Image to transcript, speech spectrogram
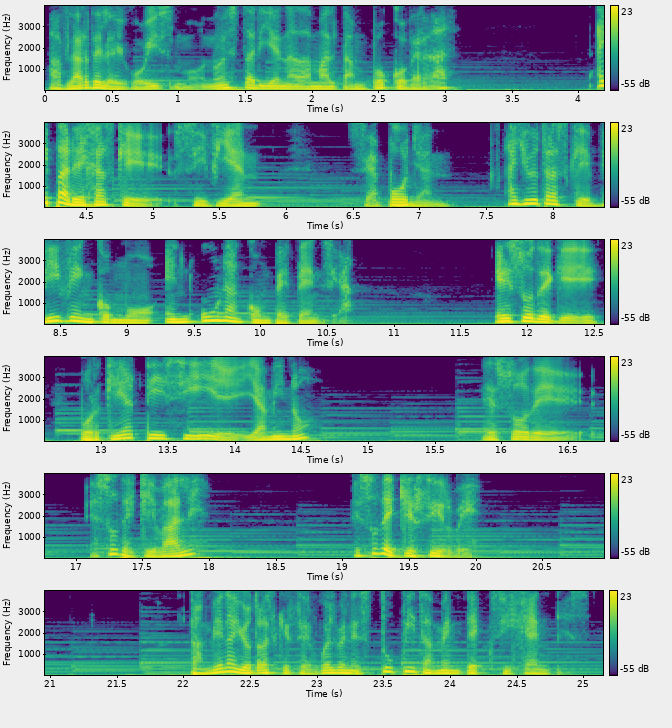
Hablar del egoísmo no estaría nada mal tampoco, ¿verdad? Hay parejas que, si bien se apoyan, hay otras que viven como en una competencia. Eso de que, ¿por qué a ti sí y a mí no? Eso de... ¿Eso de qué vale? ¿Eso de qué sirve? También hay otras que se vuelven estúpidamente exigentes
